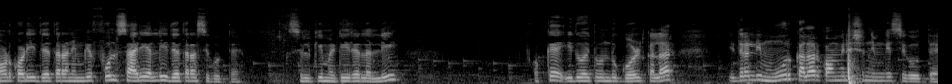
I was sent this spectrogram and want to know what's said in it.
ನೋಡ್ಕೊಡಿ, ಇದೇ ಥರ ನಿಮಗೆ ಫುಲ್ ಸ್ಯಾರಿಯಲ್ಲಿ ಇದೇ ಥರ ಸಿಗುತ್ತೆ. ಸಿಲ್ಕಿ ಮೆಟೀರಿಯಲಲ್ಲಿ ಓಕೆ, ಇದು ಆಯಿತು ಒಂದು ಗೋಲ್ಡ್ ಕಲರ್ ಇದರಲ್ಲಿ ಮೂರು ಕಲರ್ ಕಾಂಬಿನೇಷನ್ ನಿಮಗೆ ಸಿಗುತ್ತೆ.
